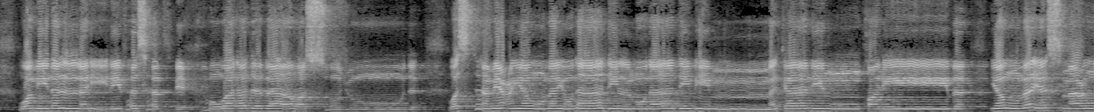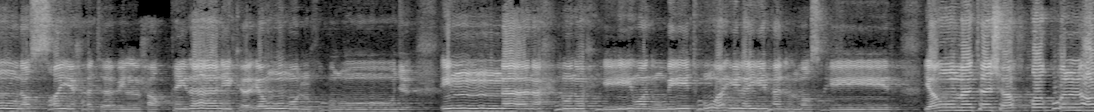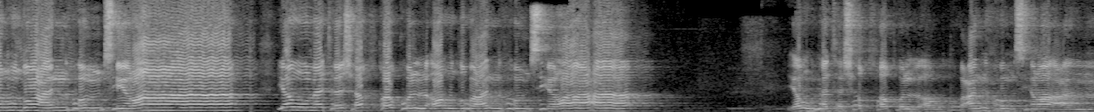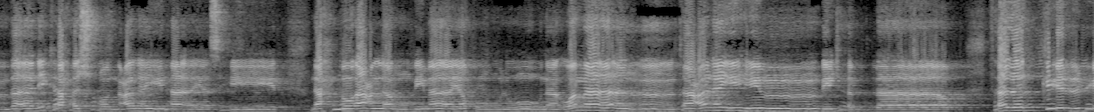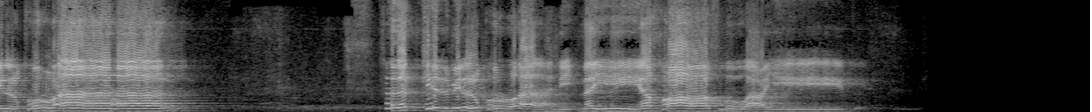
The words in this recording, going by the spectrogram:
ومن الليل فسبحه وأدبار السجود. واستمع يوم ينادي المناد من مكان قريب. يوم يسمعون الصيحة بالحق ذلك يوم الخروج. إنا نحن نحيي ونميت وإلينا المصير. يوم تشقق الأرض عنهم سراعا يوم تشقق الأرض عنهم سراعا يوم تشقق الأرض عنهم سراعا ذلك حشر علينا يسير. نحن أعلم بما يقولون. وما أنت عليهم بجبار. فذكر بالقرآن فذكر بالقرآن من يخاف وعيد.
